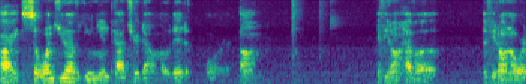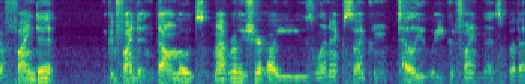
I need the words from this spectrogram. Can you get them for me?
Alright, so once you have Union Patcher downloaded, or um, if you don't have a, if you don't know where to find it, you could find it in downloads. Not really sure how you use Linux, so I couldn't tell you where you could find this, but uh,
